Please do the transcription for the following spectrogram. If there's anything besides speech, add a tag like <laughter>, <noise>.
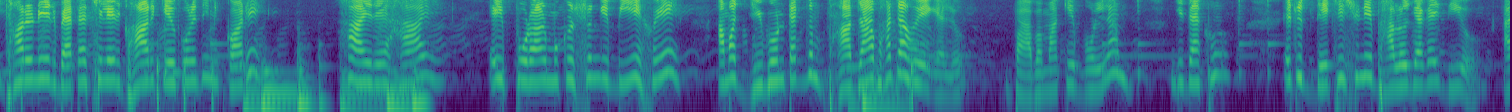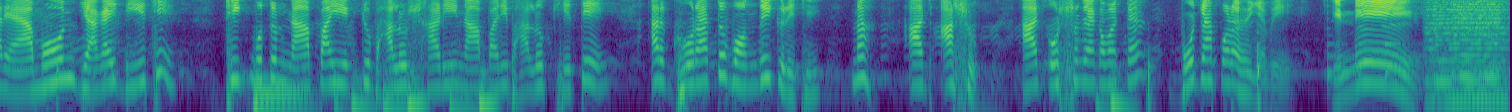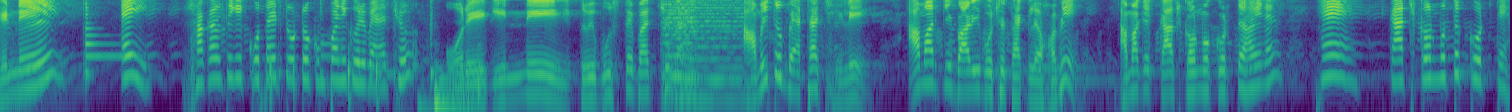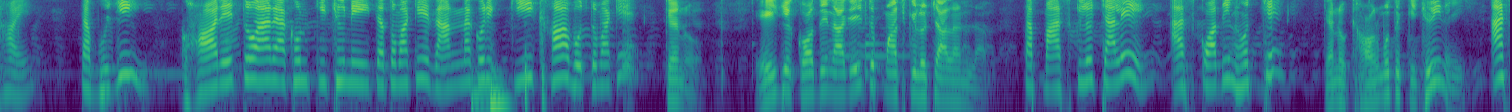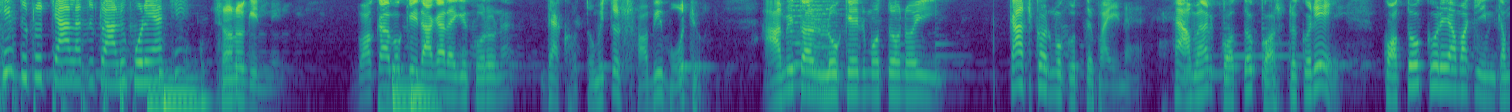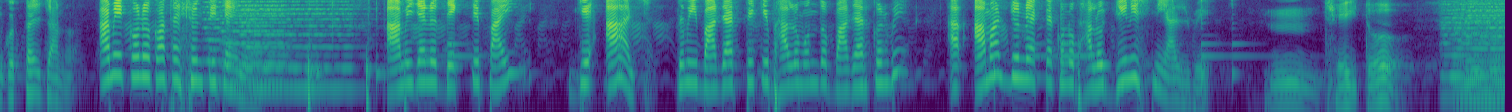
ধরনের বেটা ছেলের ঘর কেউ কোনোদিন করে? হায় রে হায়, এই পোড়ার মুখের সঙ্গে বিয়ে হয়ে আমার জীবনটা একদম ভাজা ভাজা হয়ে গেল। বাবা মাকে বললাম যে, দেখো, একটু দেখে শুনে ভালো জায়গায় দিও। আর এমন জায়গায় দিয়েছে, ঠিক মতো না পাই একটু ভালো শাড়ি, না পারি ভালো খেতে। আর ঘোরা তো বন্ধই করেছে। না, আজ আসুক, আজ ওর সঙ্গে আমার একটা বোঝা পড়া হয়ে যাবে। গেন্নে! গেন্নে। এই সকাল থেকে কোথায় টোটো কোম্পানি করে বেড়াচ্ছ? ওরে গিন্নি তুমি বুঝতে পারছ না। আমি তো ব্যাটা ছেলে আমার কি বাড়ি বসে থাকলে হবে? আমাকে কাজকর্ম করতে হয় না? হ্যাঁ কাজকর্ম তো করতে হয়। তা বুঝি ঘরে তো আর এখন কিছু নেই তা তোমাকে রান্না করে কি খাওয়াবো তোমাকে? কেন? এই যে কদিন আগেই তো পাঁচ কিলো চাল আনলাম। তা পাঁচ কিলো চালে আজ কদিন হচ্ছে? কেন খাওয়ার মতো কিছুই নেই। আছে? দুটো চাল আর দুটো আলু পড়ে আছে? শোনো গিন্নি বকাবকি রাগারাগি করো না। দেখো তুমি তো সবই বোঝো। আমি তো আর লোকের মতন ওই কাজকর্ম করতে পারি না। আমার কত কষ্ট করে কত করে আমাকে ইনকাম করতে হয় জানো? আমি কোনো কথা শুনতে চাই না। আমি যেন দেখতে পাই যে আজ তুমি বাজার থেকে ভালো মন্দ বাজার করবে আর আমার জন্য একটা কোনো ভালো জিনিস নিয়ে আসবে। হুম সেই তো।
